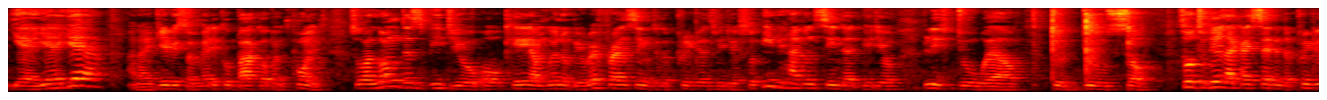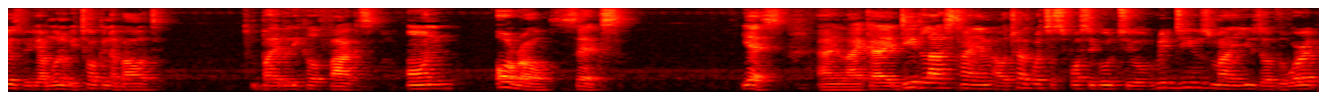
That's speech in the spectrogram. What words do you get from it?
Yeah, yeah, yeah. And I give you some medical backup and point. So along this video, okay, I'm going to be referencing to the previous video. So if you haven't seen that video, please do well to do so. So today, like I said in the previous video, I'm going to be talking about biblical facts on oral sex. Yes, and like I did last time, I'll try as much as possible to reduce my use of the word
